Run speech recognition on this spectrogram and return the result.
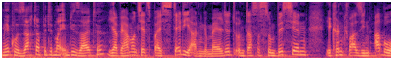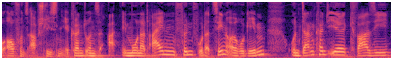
Mirko, sag doch bitte mal eben die Seite. Ja, wir haben uns jetzt bei Steady angemeldet und das ist so ein bisschen, ihr könnt quasi ein Abo auf uns abschließen. Ihr könnt uns a- im Monat einen, fünf oder zehn Euro geben und dann könnt ihr quasi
